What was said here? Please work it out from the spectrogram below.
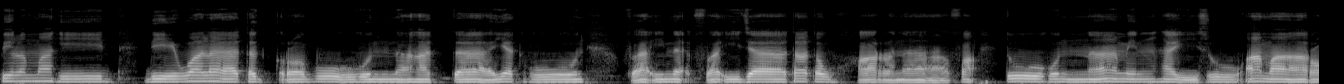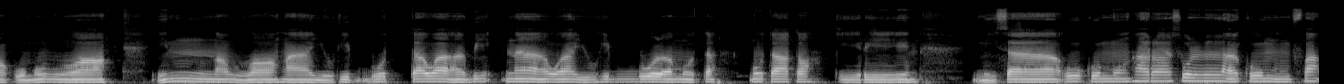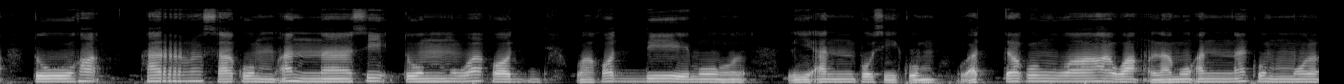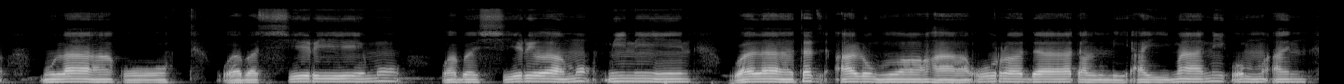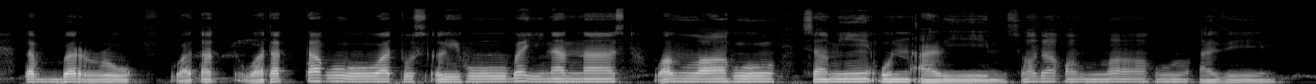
fil mahid di wala taqrabuhunna hatta yathun fa in fa iza tatahharna fa'tuhunna min haitsu amarakumullah innallaha yuhibbut tawabina wa yuhibbul muta mutatahkirin nisa'ukum harasul lakum fa'tu harsakum anna si'tum wa qad wa qaddimu li anfusikum wattaqullaha wa'lamu annakum mulaqu wa basyirimu wa basyiril mu'minin wala taj'alullaha uradatan li aymanikum an tabarru wa tattaqu wa tuslihu bainan nas wallahu sami'un alim sadaqallahu azim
